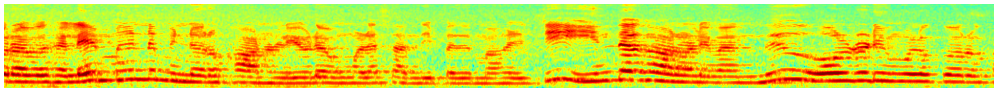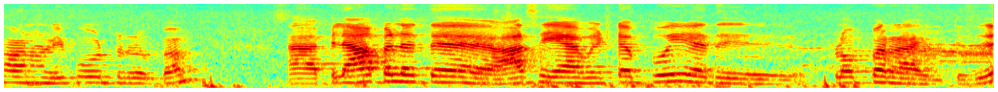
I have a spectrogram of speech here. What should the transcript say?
உறவுகளே மீண்டும் இன்னொரு காணொளியோட உங்களை சந்திப்பது மகிழ்ச்சி. இந்த காணொளி வந்து ஆல்ரெடி உங்களுக்கு ஒரு காணொளி போட்டிருப்போம். பிலாப்பழத்தை ஆசையாக வெட்ட போய் அது ப்ளொப்பர் ஆகிட்டுது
